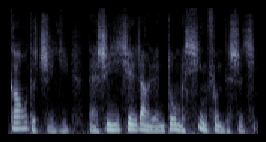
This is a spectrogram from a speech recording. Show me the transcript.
高的旨意，乃是一件让人多么兴奋的事情。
